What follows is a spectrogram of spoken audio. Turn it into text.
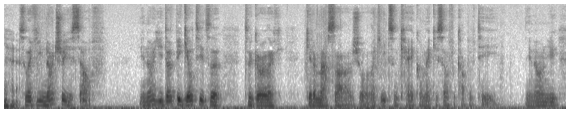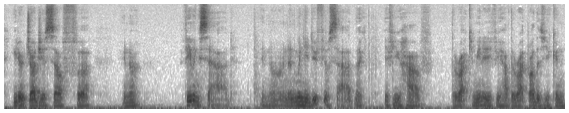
Yeah. So like you nurture yourself you know, you don't be guilty to to go like get a massage or like eat some cake or make yourself a cup of tea. You know, and you you don't judge yourself for, you know, feeling sad. You know, and, and when you do feel sad, like if you have the right community, if you have the right brothers, you can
